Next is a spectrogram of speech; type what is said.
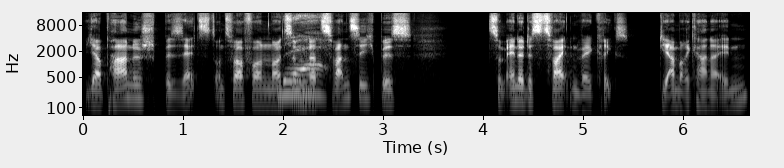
japanisch besetzt und zwar von 1920 bis zum Ende des Zweiten Weltkriegs. Die AmerikanerInnen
